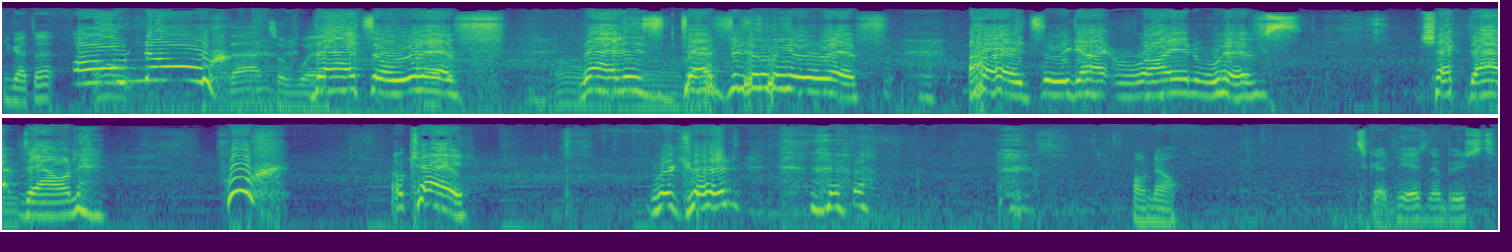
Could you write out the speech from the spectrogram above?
You got that? Oh, oh no! That's a whip. That's a whiff! oh, That is no. definitely a whiff. Alright, so we got Ryan whiffs. Check that hmm. down. Whew. Okay. We're good. oh no. It's good. He has no boost.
